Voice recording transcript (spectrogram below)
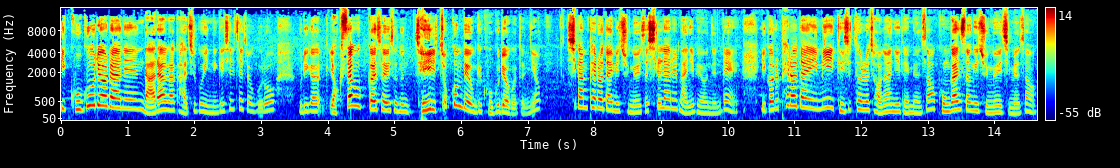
이 고구려라는 나라가 가지고 있는 게 실제적으로 우리가 역사 교과서에서는 제일 조금 배운 게 고구려거든요. 시간 패러다임이 중요해서 신라를 많이 배웠는데 이거를 패러다임이 디지털로 전환이 되면서 공간성이 중요해지면서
